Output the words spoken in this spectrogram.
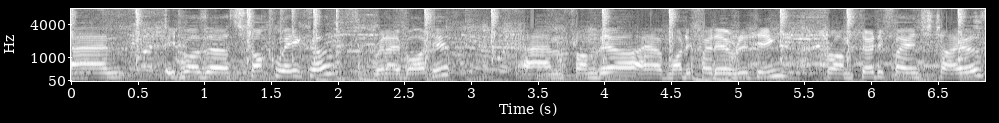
and it was a stock vehicle when I bought it. And from there, I have modified everything from 35-inch tires,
